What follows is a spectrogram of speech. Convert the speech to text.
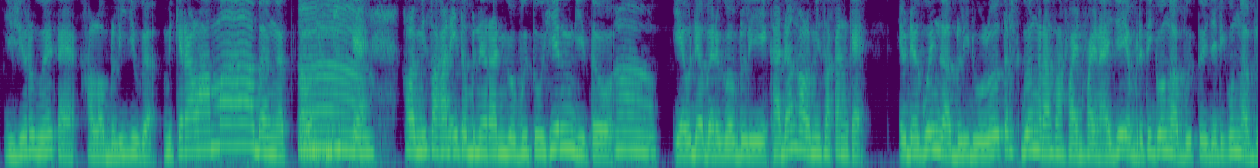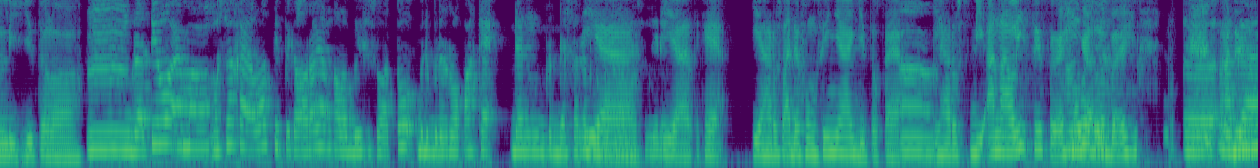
jujur gue kayak kalau beli juga mikirnya lama banget. Kalau terus kayak kalau misalkan itu beneran gue butuhin gitu, Hmm. ya udah baru gue beli. Kadang kalau misalkan kayak ya udah gue nggak beli dulu, terus gue ngerasa fine fine aja ya berarti gue nggak butuh. Jadi gue nggak beli gitu loh. Hmm, berarti lo emang maksudnya kayak lo tipikal orang yang kalau beli sesuatu bener-bener lo pakai dan berdasarkan kebutuhan Iya, lo sendiri. iya kayak ya harus ada fungsinya gitu kayak Ah. ya harus dianalisis ya Oh, nggak iya. lebay. Eh, agak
